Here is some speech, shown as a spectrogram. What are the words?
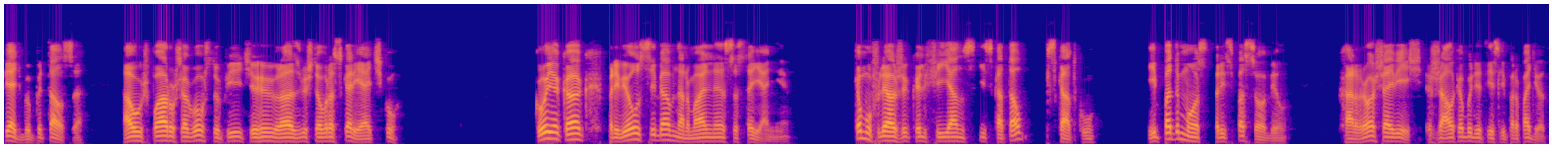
пять бы пытался, а уж пару шагов ступить э, разве что в раскорячку. Кое-как привел себя в нормальное состояние. Камуфляжик эльфиянский скатал в скатку и под мост приспособил. Хорошая вещь, жалко будет, если пропадет.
